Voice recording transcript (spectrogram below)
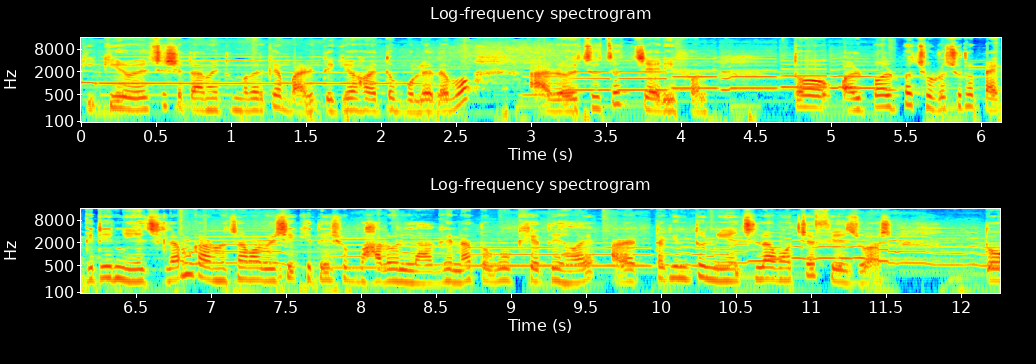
কি কি রয়েছে সেটা আমি তোমাদেরকে বাড়িতে গিয়ে হয়তো বলে দেবো। আর রয়েছে হচ্ছে চেরি ফল। তো অল্প অল্প ছোট ছোট প্যাকেটই নিয়েছিলাম, কারণ হচ্ছে আমার বেশি খেতে এসব ভালো লাগে না, তবুও খেতে হয়। আর একটা কিন্তু নিয়েছিলাম হচ্ছে ফেস ওয়াশ। তো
